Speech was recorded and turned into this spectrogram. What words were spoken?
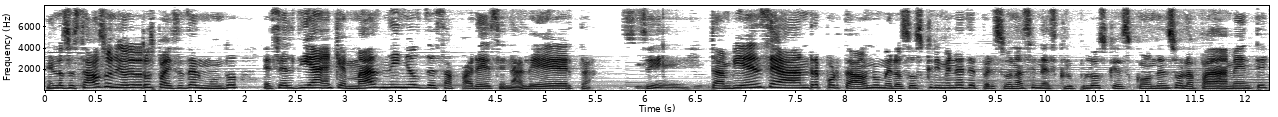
En los Estados Unidos y otros países del mundo es el día en que más niños desaparecen. Alerta. ¿Sí? También se han reportado numerosos crímenes de personas sin escrúpulos que esconden solapadamente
